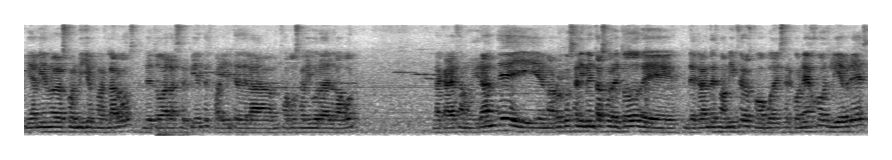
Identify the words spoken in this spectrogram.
y también uno de los colmillos más largos de todas las serpientes, pariente de la famosa víbora del Gabón. La cabeza muy grande y en Marruecos se alimenta sobre todo de, de grandes mamíferos como pueden ser conejos, liebres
